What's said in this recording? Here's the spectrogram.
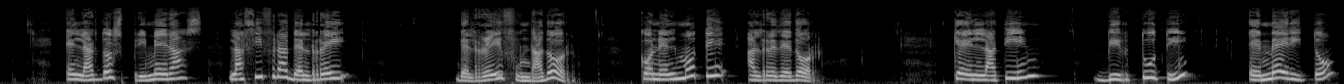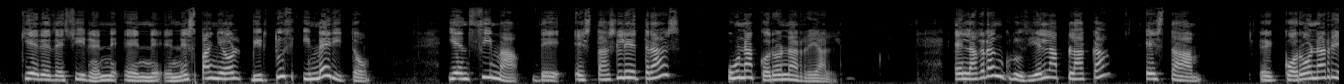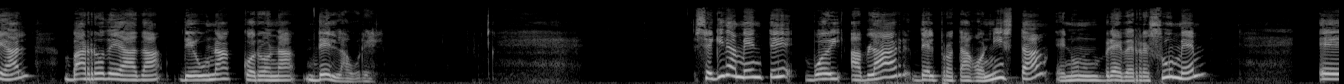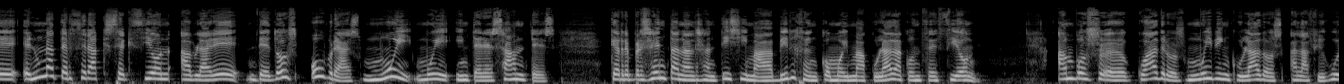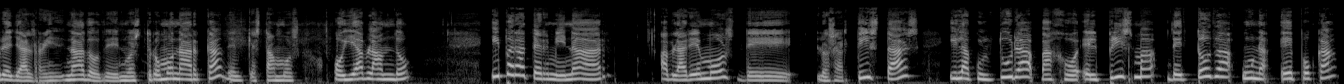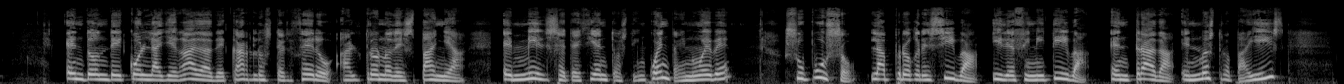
en las dos primeras, la cifra del rey del rey fundador, con el mote alrededor, que en latín virtuti emérito quiere decir en, en español virtud y mérito, y encima de estas letras una corona real. En la gran cruz y en la placa, esta eh, corona real va rodeada de una corona de laurel. Seguidamente voy a hablar del protagonista en un breve resumen. Eh, en una tercera sección hablaré de dos obras muy, muy interesantes que representan a la Santísima Virgen como Inmaculada Concepción ambos eh, cuadros muy vinculados a la figura y al reinado de nuestro monarca, del que estamos hoy hablando. Y para terminar, hablaremos de los artistas y la cultura bajo el prisma de toda una época en donde con la llegada de Carlos III al trono de España en 1759, supuso la progresiva y definitiva entrada en nuestro país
